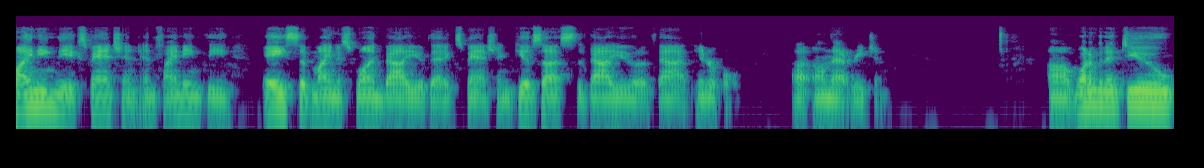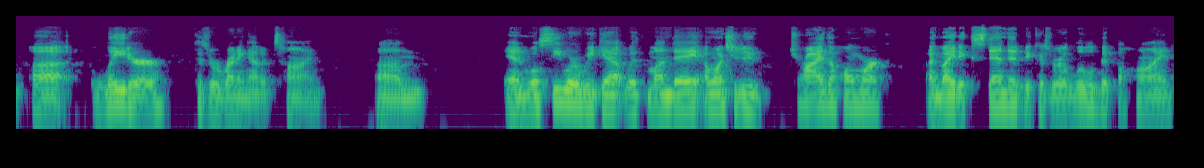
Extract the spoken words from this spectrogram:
finding the expansion and finding the a sub minus one value of that expansion gives us the value of that integral uh, on that region. Uh, what I'm going to do uh, later, because we're running out of time, um, and we'll see where we get with Monday. I want you to try the homework. I might extend it because we're a little bit behind.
